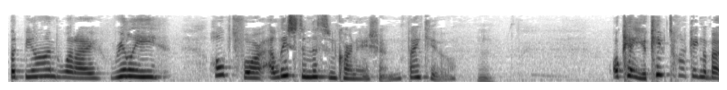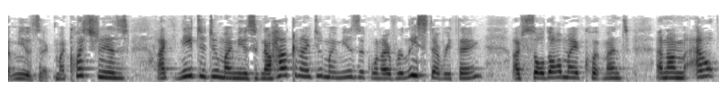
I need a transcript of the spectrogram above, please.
but beyond what I really hoped for, at least in this incarnation. Thank you. Okay, you keep talking about music. My question is, I need to do my music. Now, how can I do my music when I've released everything? I've sold all my equipment, and I'm out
